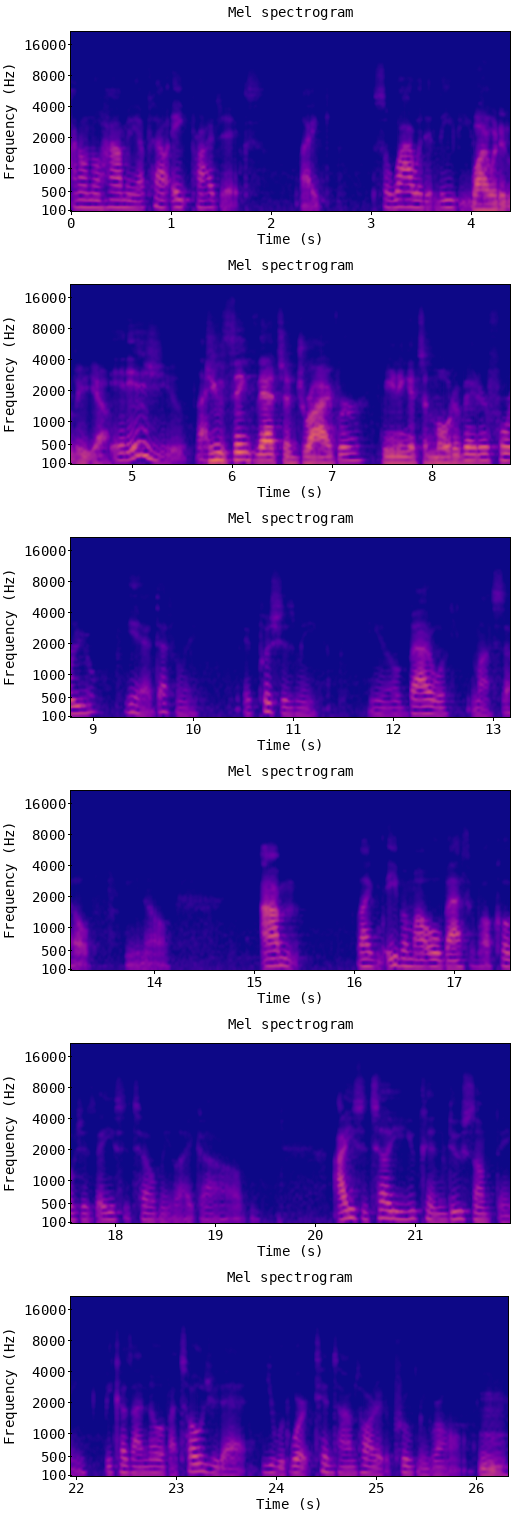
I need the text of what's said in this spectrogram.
I don't know how many. I put out eight projects. Like, so why would it leave you? Why would it leave? Yeah. It is you. Like, Do you think that's a driver, meaning it's a motivator for you? Yeah, definitely. It pushes me, you know, battle with myself, you know. I'm like even my old basketball coaches, they used to tell me like um, I used to tell you you couldn't do something because I know if I told you that, you would work 10 times harder to prove me wrong. Mm.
